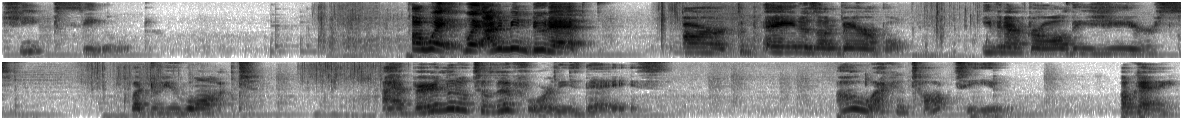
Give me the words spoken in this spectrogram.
keep sealed. Oh wait, wait, I didn't mean to do that. Our the pain is unbearable. Even after all these years. What do you want? I have very little to live for these days. Oh, I can talk to you. Okay.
